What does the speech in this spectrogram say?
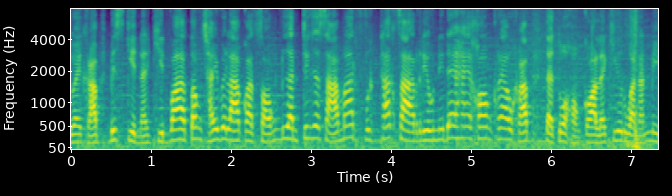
ด้วยครับบิสกิตนั้นคิดว่าต้องใช้เวลากว่า 2 เดือน จึงจะสามารถฝึกทักษะริวนี้ได้ให้คล่องแคล่วครับ แต่ตัวของกรและคิรวนนั้นมี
